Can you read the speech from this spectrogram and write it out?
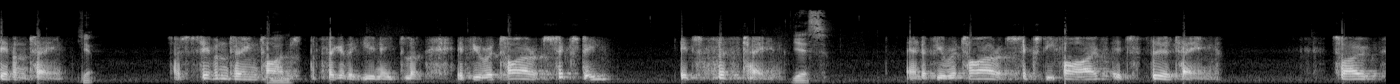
17. Yep. So 17 times the figure that you need to live. If you retire at 60, it's 15. Yes. And if you retire at 65, it's 13. So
